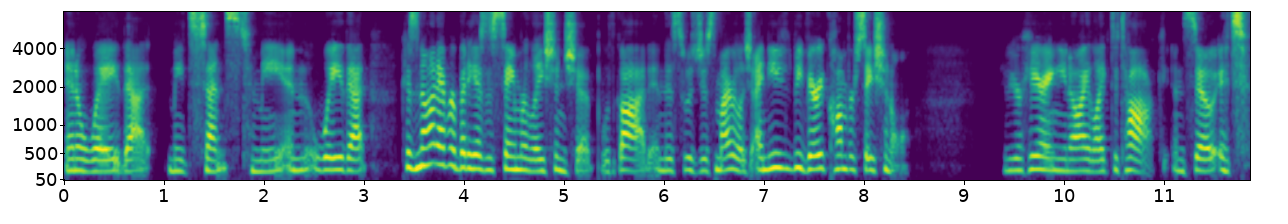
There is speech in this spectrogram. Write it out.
in a way that made sense to me, in a way that because not everybody has the same relationship with God. And this was just my relationship. I needed to be very conversational. If you're hearing, you know, I like to talk. And so it's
